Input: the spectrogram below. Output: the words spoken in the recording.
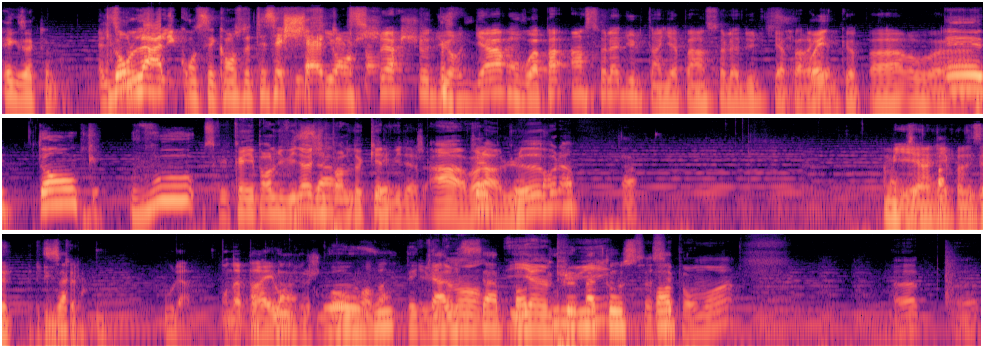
Exactement. Elles Donc- sont là, les conséquences de tes échecs. si on cherche du regard, on voit pas un seul adulte. hein. Il n'y a pas un seul adulte qui apparaît Oui. quelque part. Ou, euh, Et donc, vous. Parce que quand il parle du village, il parle de quel village? Ah, voilà, le voilà. ah, mais il y a, des adultes. là. Oula, on apparaît où je Oh, décale ça, il y a un tout le puits, matos. ça c'est hop. pour moi. Hop, hop.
